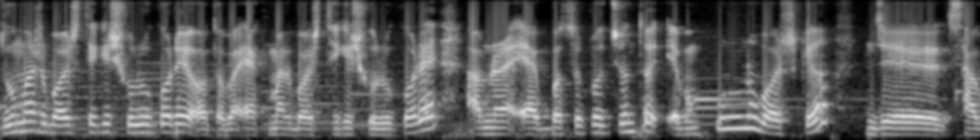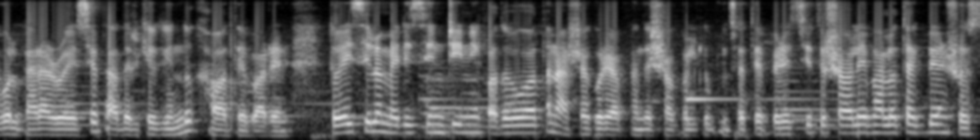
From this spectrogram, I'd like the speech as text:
দু মাস বয়স থেকে শুরু করে অথবা এক মাস বয়স থেকে শুরু করে আপনারা এক বছর পর্যন্ত এবং পূর্ণ বয়স্কেও যে ছাগল ভেড়া রয়েছে তাদেরকেও কিন্তু খাওয়াতে পারেন। তো এই ছিল মেডিসিনটি নিয়ে কথোপকথন। আশা করি আপনাদের সকলকে বোঝাতে পেরেছি। তো সকলেই ভালো থাকবেন, সুস্থ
